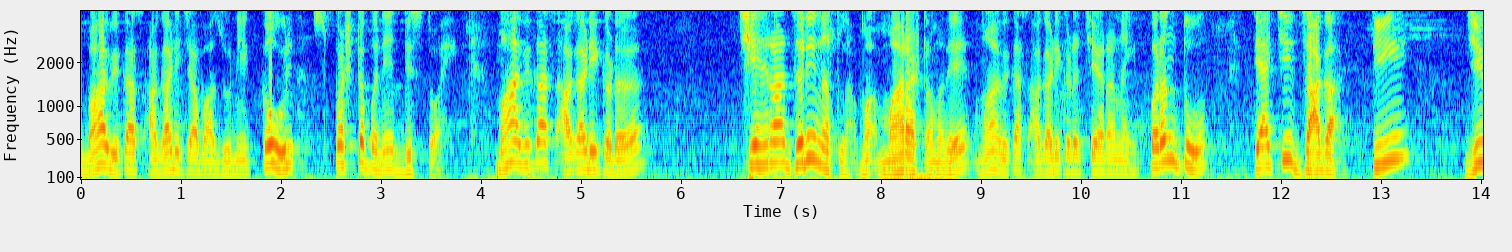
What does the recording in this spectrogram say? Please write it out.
महाविकास आघाडीच्या बाजूने कौल स्पष्टपणे दिसतो आहे. महाविकास आघाडीकडं चेहरा जरी नसला म महाराष्ट्रामध्ये महाविकास आघाडीकडं चेहरा नाही परंतु त्याची जागा ती जी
